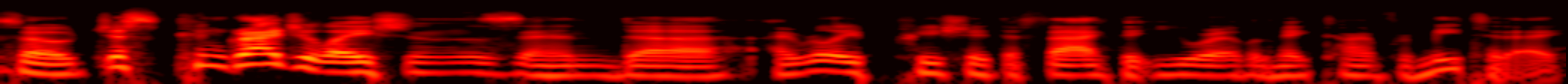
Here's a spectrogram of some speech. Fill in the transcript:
So just congratulations, and uh, I really appreciate the fact that you were able to make time for me today.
